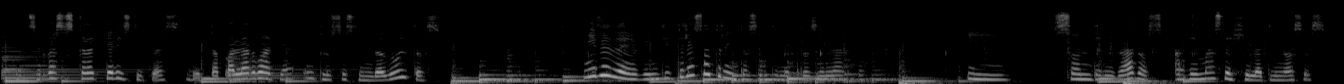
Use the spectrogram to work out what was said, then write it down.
Conserva sus características de etapa larvaria incluso siendo adultos. Mide de 23 a 30 centímetros de largo y son delgados, además de gelatinosos.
